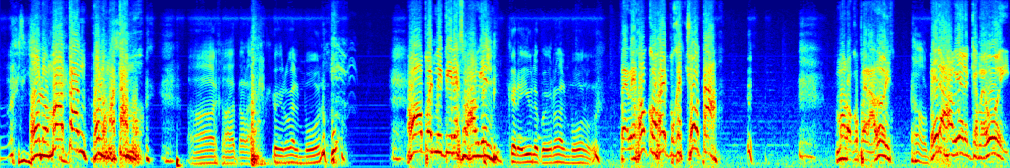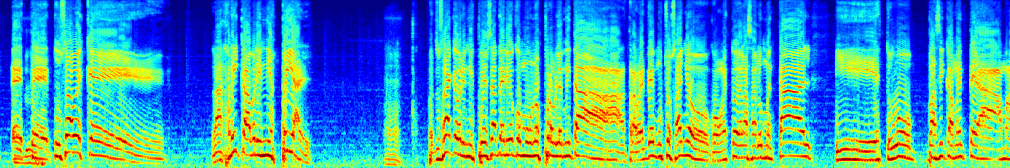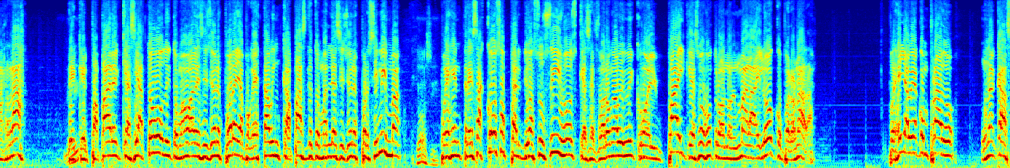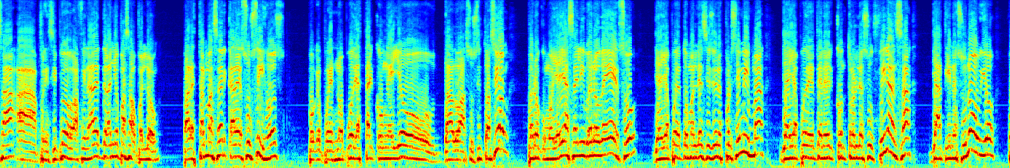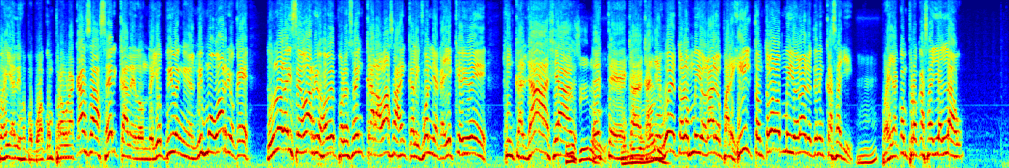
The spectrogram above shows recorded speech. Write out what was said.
o lo matan o lo matamos. ah, jata, la cogieron al mono. No vamos a permitir eso, Javier. Increíble, cogieron al mono. Se dejó coger porque es chota. Mono cooperador. Ah, ok. Mira, Javier, que me voy. Este, tú sabes que la rica Britney Spears, Ah, pues tú sabes que Britney Spears ha tenido como unos problemitas a través de muchos años con esto de la salud mental y estuvo básicamente amarrada de que el papá era el que hacía todo y tomaba decisiones por ella porque estaba incapaz de tomar decisiones por sí misma. Pues entre esas cosas perdió a sus hijos que se fueron a vivir con el pai, que eso es otro anormal ahí loco, pero nada. Pues ella había comprado una casa a principios, a finales del año pasado, perdón, para estar más cerca de sus hijos, porque pues no podía estar con ellos dado a su situación. Pero como ya ella se liberó de eso, ya ella puede tomar decisiones por sí misma, ya ella puede tener control de sus finanzas, ya tiene su novio, pues ella dijo, pues voy a comprar una casa cerca de donde ellos viven, en el mismo barrio que... Uno le dice barrio, a ver, pero eso es en Calabazas, en California, que ahí es que vive Kim Kardashian, Sí, sí, los- este, los todos los millonarios, Paris Hilton, todos los millonarios tienen casa allí. Pues ella compró casa allí al lado,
